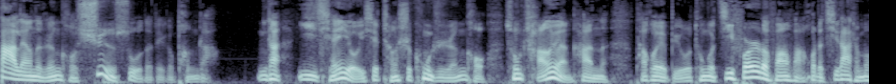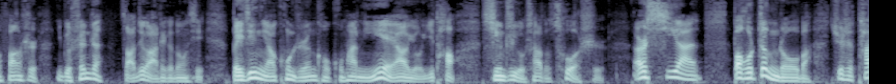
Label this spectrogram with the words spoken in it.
大量的人口迅速的这个膨胀，你看，以前有一些城市控制人口，从长远看呢，他会比如通过积分的方法或者其他什么方式。你比如深圳早就搞这个东西，北京你要控制人口，恐怕你也要有一套行之有效的措施。而西安，包括郑州吧，就是它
